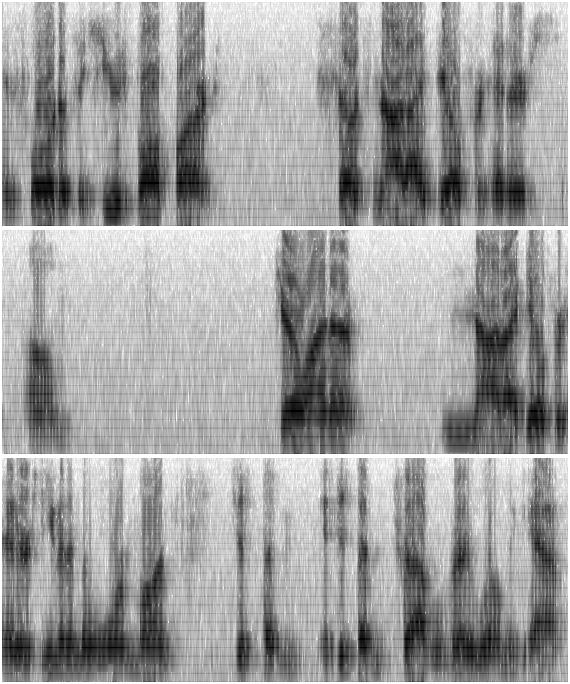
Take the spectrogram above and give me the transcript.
in Florida is a huge ballpark, so it's not ideal for hitters. Um, Carolina, not ideal for hitters, even in the warm months. Just doesn't it just doesn't travel very well in the gaps.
